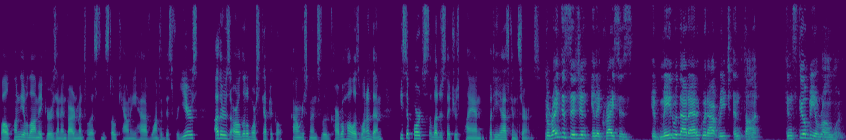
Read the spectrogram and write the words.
While plenty of lawmakers and environmentalists in SLO County have wanted this for years, others are a little more skeptical. Congressman Salud Carbajal is one of them. He supports the legislature's plan, but he has concerns. The right decision in a crisis, if made without adequate outreach and thought, can still be a wrong one.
